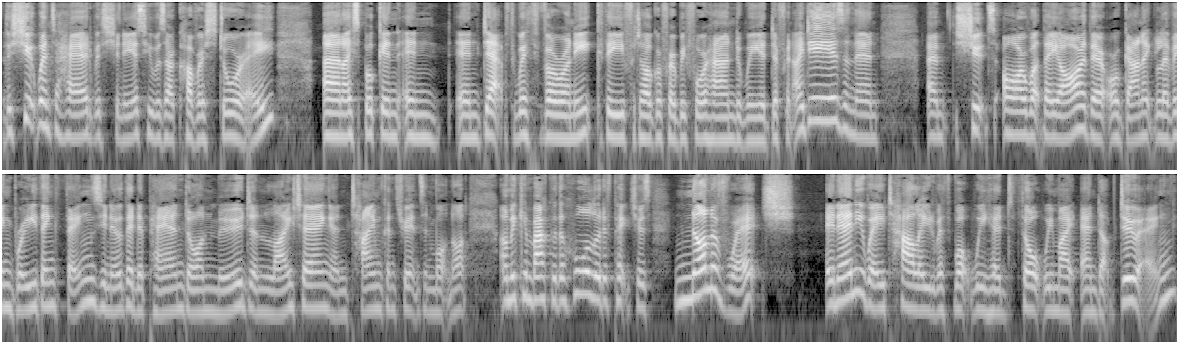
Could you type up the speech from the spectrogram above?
The shoot went ahead with Shanaze, who was our cover story, and I spoke in, in in depth with Veronique, the photographer, beforehand, and we had different ideas, and then um, shoots are what they are. They're organic, living, breathing things. You know, they depend on mood and lighting and time constraints and whatnot. And we came back with a whole load of pictures, none of which in any way tallied with what we had thought we might end up doing,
